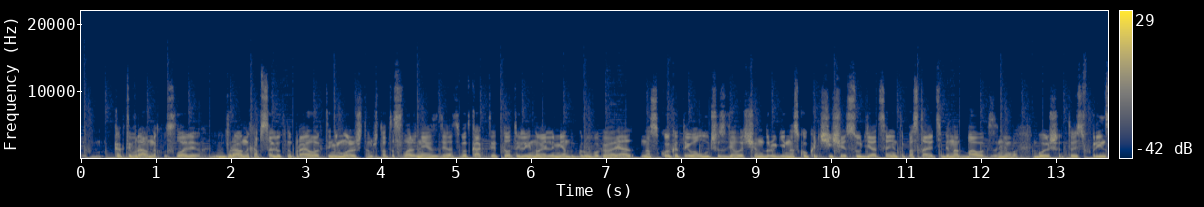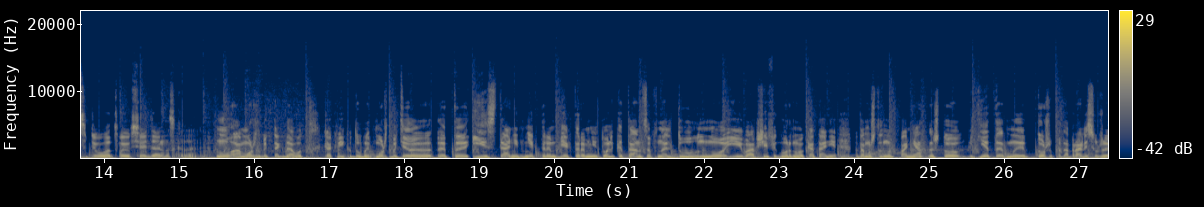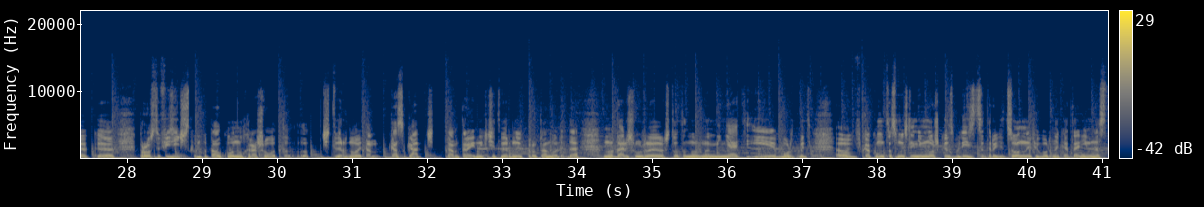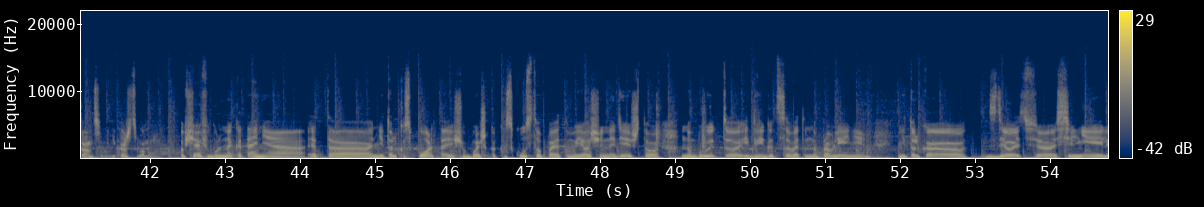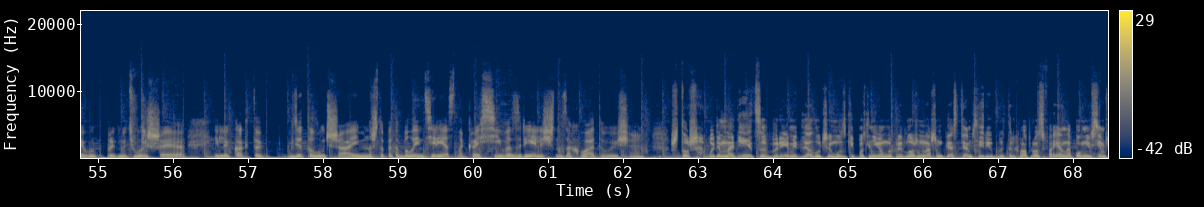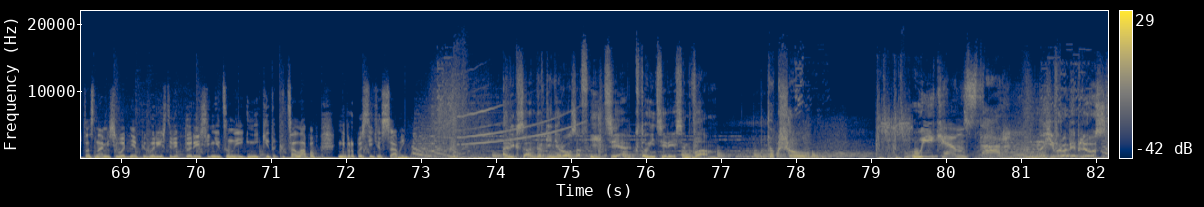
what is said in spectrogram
как ты в равных условиях, в равных абсолютно правилах, ты не можешь там что-то сложнее сделать. Вот как ты то тот или иной элемент, грубо говоря, насколько ты его лучше сделаешь, чем другие, насколько чище судьи оценят и поставят тебе надбавок за него больше. То есть, в принципе, вот вы все идеально сказали. Ну, а может быть тогда вот, как Вика думает, может быть э, это и станет некоторым вектором не только танцев на льду, но и вообще фигурного катания, потому что, ну, понятно, что где-то мы тоже подобрались уже к э, просто физическому потолку, ну, хорошо, вот э, четверной, там, каскад, там, тройных, четверных крутанули, да, но дальше уже что-то нужно менять, и, может быть, в каком-то смысле немножко сблизиться традиционное фигурное катание именно с танцами, не кажется вам? Вообще фигурное катание — это не только спорт, а еще больше как искусство, поэтому я очень надеюсь, что оно будет и двигаться в этом направлении. Не только сделать сильнее или выпрыгнуть выше, или как-то где-то лучше, а именно, чтобы это было интересно, красиво, зрелищно, захватывающе. Что ж, будем надеяться, время для лучшей музыки. После нее мы предложим нашим гостям серию быстрых вопросов. А я напомню всем, что с нами сегодня фигуристы Виктория Синицына и Никита Коцалапов. Не пропустите с Савой. Александр Генерозов и те, кто интересен вам. Ток-шоу Weekend Star На Европе плюс.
